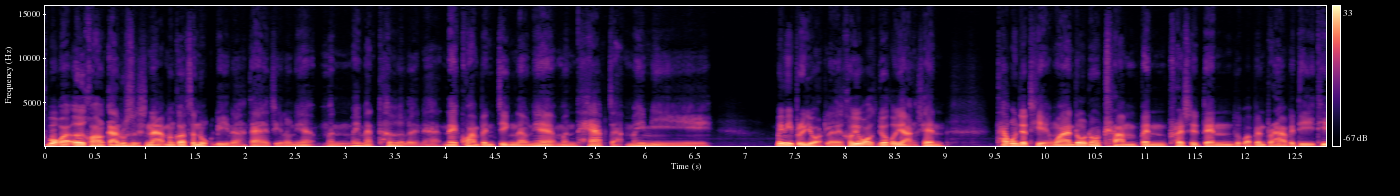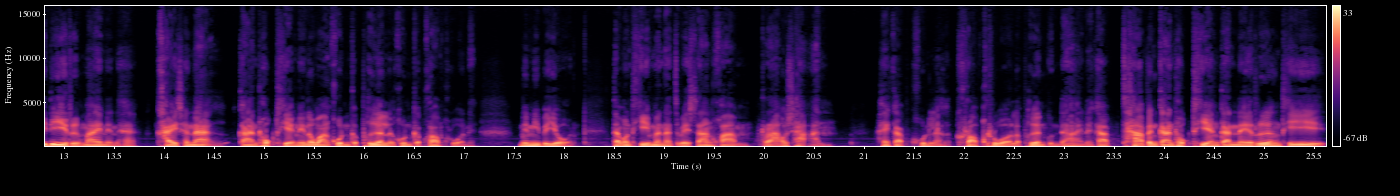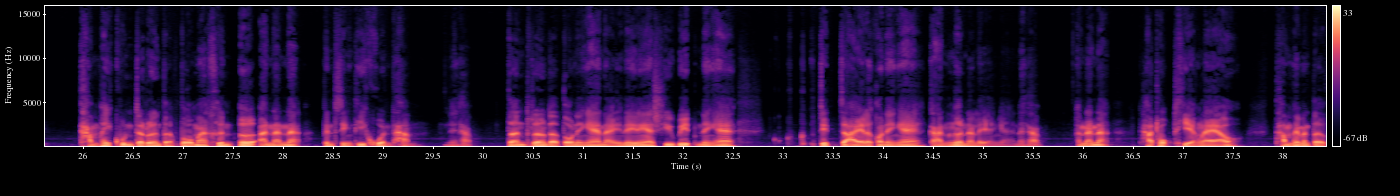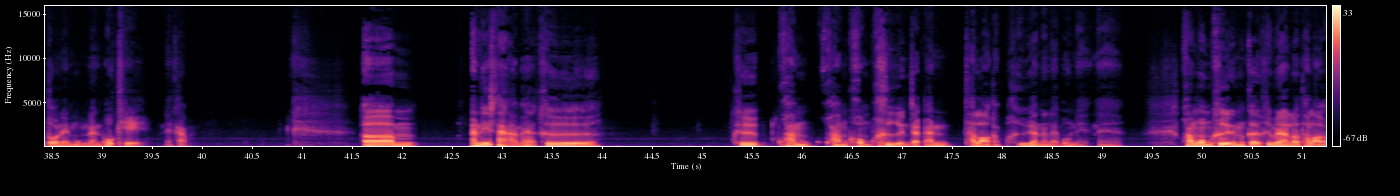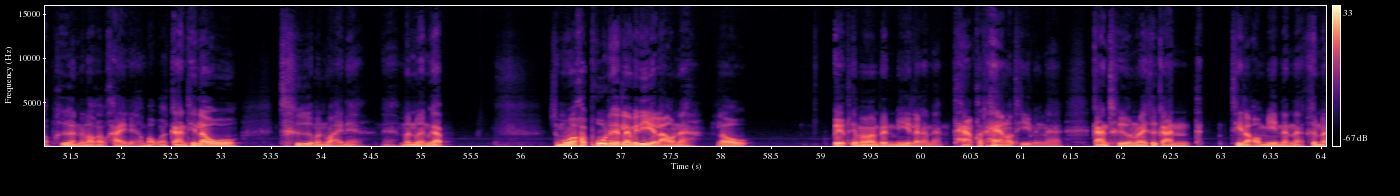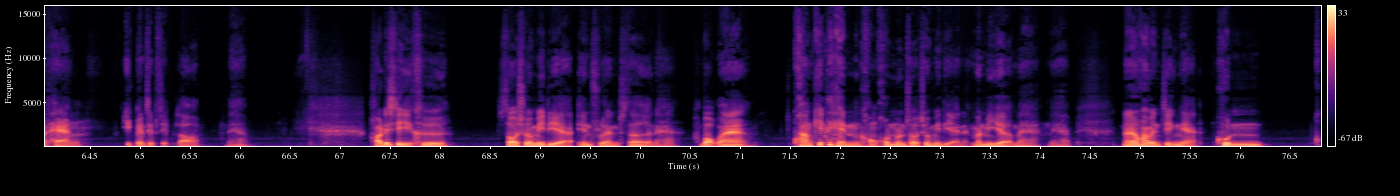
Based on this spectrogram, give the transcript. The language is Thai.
เขาบอกว่าเออความการรู้สึกชนะมันก็สนุกดีนะ แต่จริงๆแล้วเนี่ยมันไม่แมทเทอร์เลยนะฮะในความเป็นจริงแล้วเนี่ยมันแทบจะไม่มีไม่มีประโยชน์เลย เขาจะบอกยกตัวอย่างเช่น ถ้าคุณจะเถียงว่าโดนัลด์ทรัมป์เป็น president หรือว่าเป็นประธานาธิบดีที่ดีหรือไม่เนี่ยนะฮะใครชนะการถกเถียงนี้ระหว่างคุณกับเพื่อนหรือคุณกับครอบครัวเนี่ยไม่มีประโยชน์ แต่บางทีมันอาจจะไปสร้างความร้าวฉานให้กับคุณและครอบครัวและเพื่อนคุณได้นะครับ ถ้าเป็นการถกเถียงกันในเรื่องที่ทำให้คุณเจริญเติบโตมากขึ้น เอออันนั้นน่ะเป็นสิ่งที่ควรทำ นะครับเจริญเติบโตในแง่ไหนในแง่ชีวิตในแง่จิตใจแล้วก็ในแง่การเงินอะไรอย่างเงี้ยนะครับ อันนั้นน่ะถ้าถกเถียงแล้วทำให้มันเติบโตในมุมนั้นโอเคนะครับเอ่ออันที่สามฮะคือ คือความความขมขื่นจากการทะเลาะกับเพื่อนอะไรพวกเนี้ยนะความขมขื่นมันเกิดขึ้นเวลาเราทะเลาะกับเพื่อนทะเลาะกับใครเนี่ยเขาบอกว่าการที่เราถือมันไว้เนี่ยนะมันเหมือนกับ สมมุติว่าเขาพูดอะไรไม่ดีกับเรานะแล้ว เปรียบเทียบว่ามันเป็นมีดแล้วกันนะแทงเขาแทงเราทีหนึ่งนะการถือมันไว้คือการที่เราเอามีดนั้นนะขึ้นมาแทงอีกเป็นสิบสิบรอบนะครับ ข้อที่สี่คือโซเชียลมีเดียอินฟลูเอนเซอร์นะฮะเขาบอกว่าความคิดเห็นของคนบนโซเชียลมีเดียเนี่ยมันมีเยอะมากนะครับในความเป็นจริงเนี่ย คุณ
